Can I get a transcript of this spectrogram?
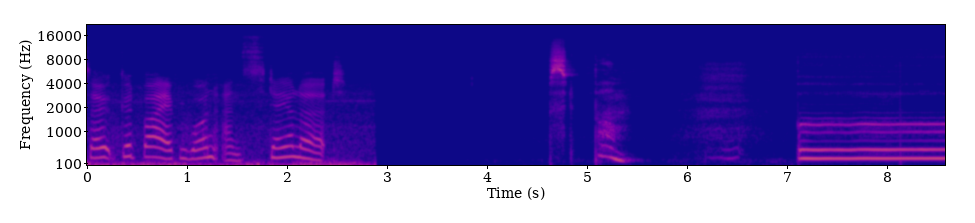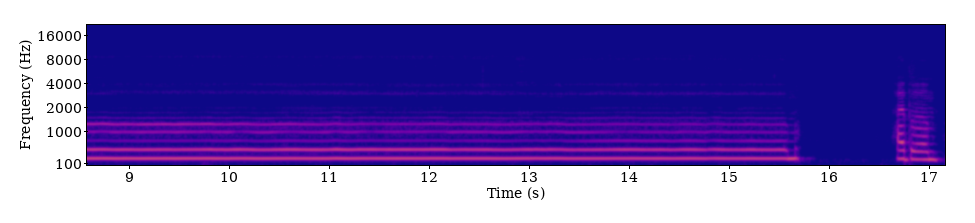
So goodbye everyone and stay alert. Psst, boom. Boom. Hi, Boom.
